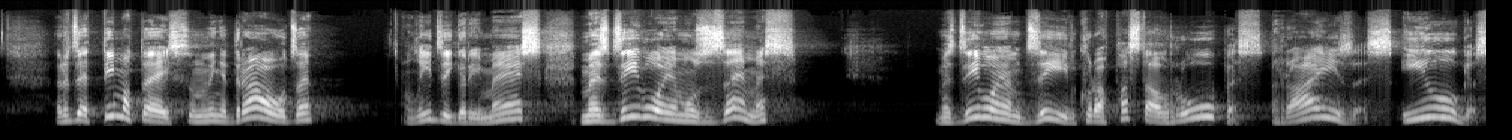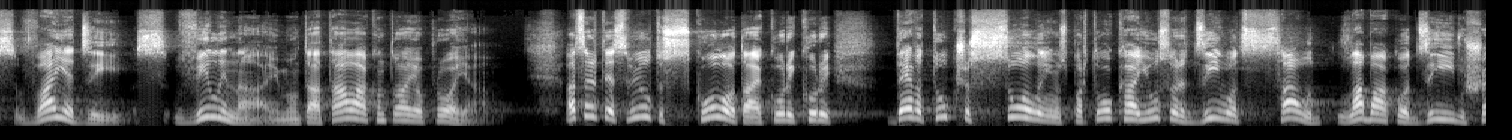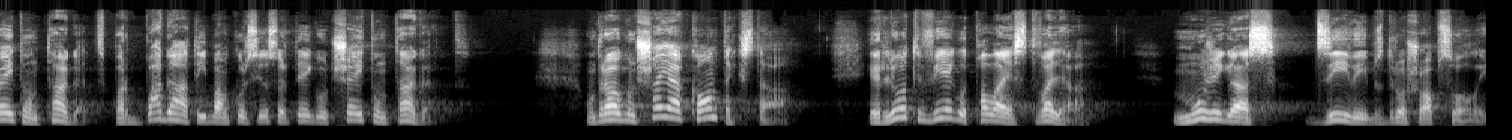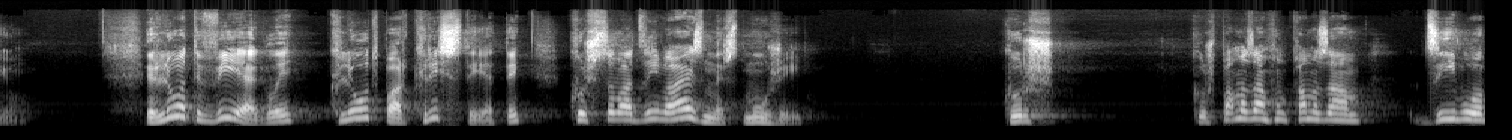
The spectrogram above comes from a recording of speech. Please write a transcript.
Redziet, Timotejs un viņa draudzene, līdzīgi arī mēs, mēs dzīvojam uz zemes, Mēs dzīvojam dzīvi, kurā pastāv rūpes, raizes, ilgas, vajadzības, vilinājumi un tā tālāk un tā joprojām. Atcerieties viltus skolotāju, kuri, kuri deva tukšus solījumus par to, kā jūs varat dzīvot savu labāko dzīvi šeit un tagad, par bagātībām, kuras jūs varat iegūt šeit un tagad. Un, draugi, un šajā kontekstā ir ļoti viegli palaist vaļā mūžīgās dzīvības drošu apsolījumu. Ir ļoti viegli kļūt par kristieti, kurš savā dzīvē aizmirst mūžību, kurš, kurš pamazām un pamazām dzīvo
